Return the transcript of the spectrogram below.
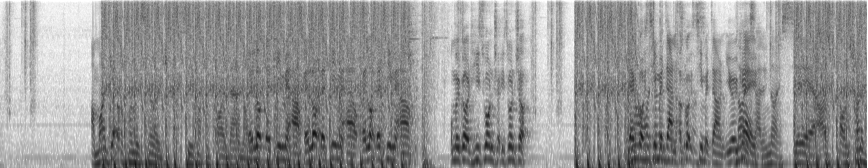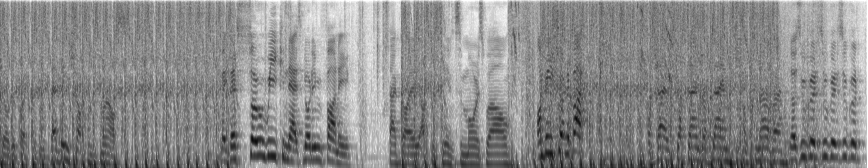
no. I might get up on this hill and see if I can fly down. They locked their teammate out. They locked their teammate out. They locked their teammate out. Oh my god, he's one shot. He's one shot. Yeah, I got his teammate down. I got his teammate down. You okay? Nice, Ali, nice. Yeah, yeah. I, I was trying to build a break. They're being shot from someone else. Mate, they're so weak in there. It's not even funny. That guy, I can see him some more as well. I'm being shot in the back. Watch out! Drop down, drop down. I'm coming over. No, it's all good. It's all good. It's all good.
